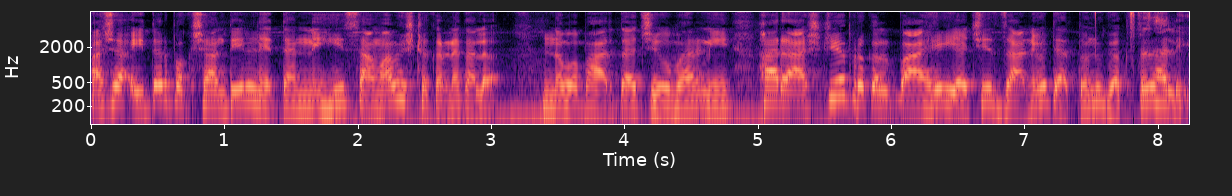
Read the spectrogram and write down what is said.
अशा इतर पक्षांतील नेत्यांनीही समाविष्ट करण्यात आलं. नवभारताची उभारणी हा राष्ट्रीय प्रकल्प आहे याची जाणीव त्यातून व्यक्त झाली.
